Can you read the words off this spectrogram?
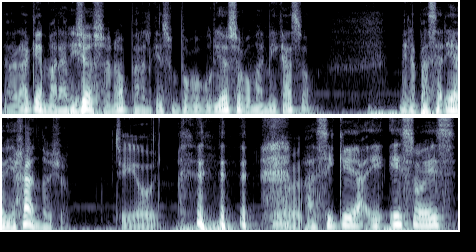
La verdad que es maravilloso, ¿no? Para el que es un poco curioso, como es mi caso, me la pasaría viajando yo. Sí, obvio. Así que eh, eso es,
